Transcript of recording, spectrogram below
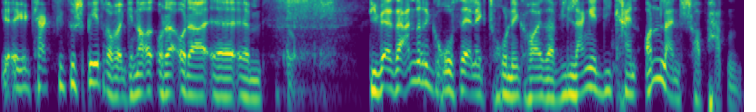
äh, gekackt viel zu spät drauf. Genau, oder, oder äh, ähm, diverse andere große Elektronikhäuser, wie lange die keinen Online-Shop hatten.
